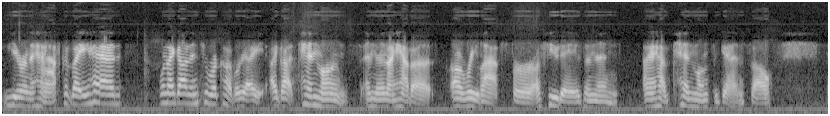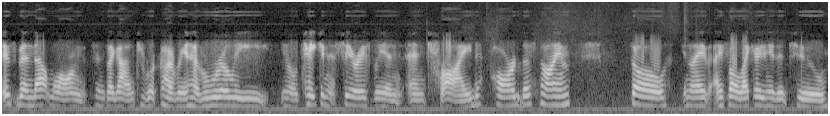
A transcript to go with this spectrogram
year and a half, because I had, when I got into recovery, I, I got 10 months, and then I had a, a relapse for a few days, and then I have 10 months again. So it's been that long since I got into recovery and have really, you know, taken it seriously and, and tried hard this time. So, you know, I, I felt like I needed to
